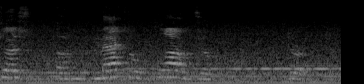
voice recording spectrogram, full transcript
just a massive clouds of dirt?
